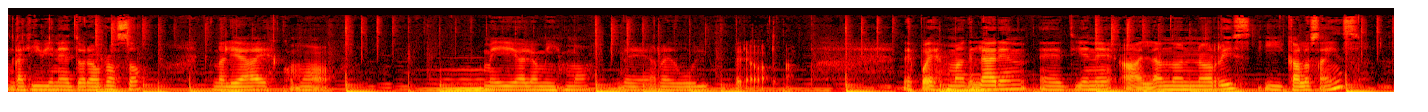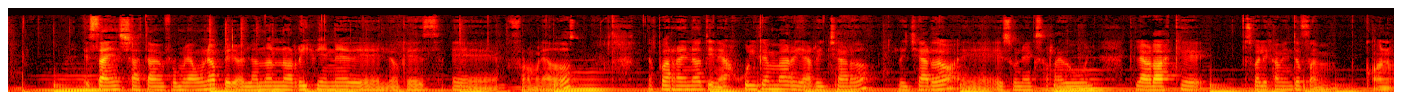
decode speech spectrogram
Gasly viene de Toro Rosso, en realidad es como medio lo mismo de Red Bull, pero Después McLaren tiene a Landon Norris y Carlos Sainz. Sainz ya estaba en Fórmula 1, pero Landon Norris viene de lo que es eh, Fórmula 2. Después Renault tiene a Hulkenberg y a Richardo. Richardo eh, es un ex Red Bull, que la verdad es que su alejamiento fue con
